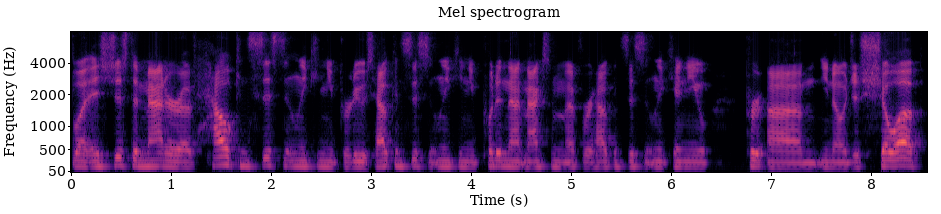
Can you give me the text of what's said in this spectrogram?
but it's just a matter of how consistently can you produce? How consistently can you put in that maximum effort? How consistently can you, um, you know, just show up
